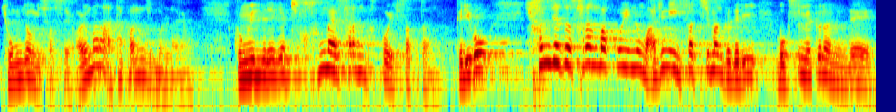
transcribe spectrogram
종종 있었어요. 얼마나 안타까운지 몰라요. 국민들에게 정말 사랑받고 있었던 그리고 현재도 사랑받고 있는 와중에 있었지만 그들이 목숨을 끊었는데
